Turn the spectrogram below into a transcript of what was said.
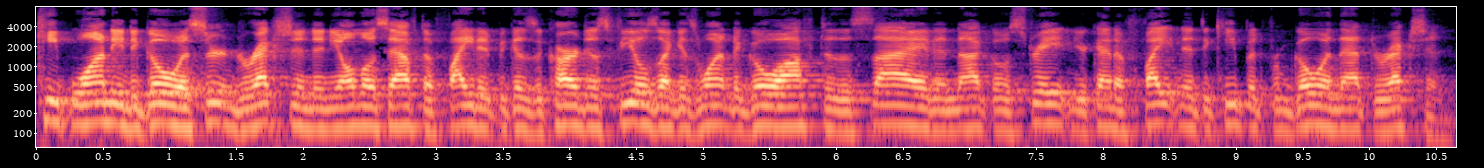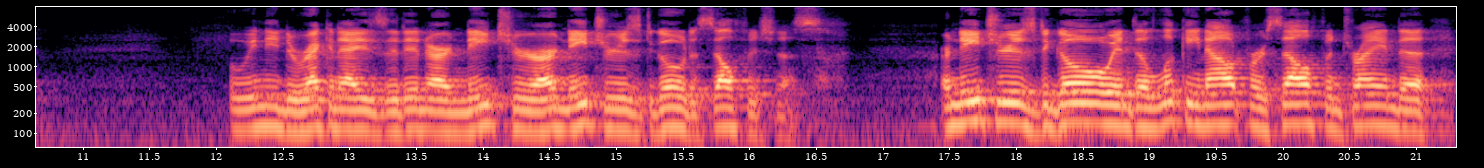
keep wanting to go a certain direction and you almost have to fight it because the car just feels like it's wanting to go off to the side and not go straight and you're kind of fighting it to keep it from going that direction. We need to recognize that in our nature. Our nature is to go to selfishness. Our nature is to go into looking out for self and trying to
